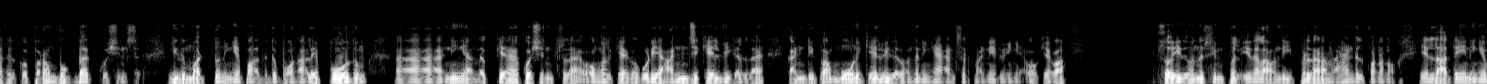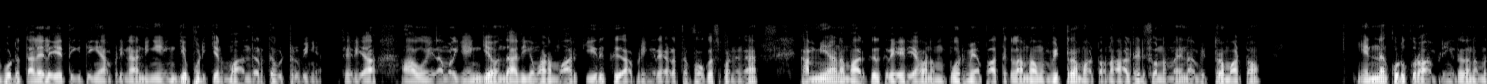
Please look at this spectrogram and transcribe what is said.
அதுக்கப்புறம் புக் பேக் கொஷின்ஸ் இது மட்டும் நீங்கள் பார்த்துட்டு போனாலே போதும். நீங்கள் அந்த கே கொஷின்ஸில் உங்களுக்கு கேட்கக்கூடிய அஞ்சு கேள்விகளில் கண்டிப்பாக மூணு கேள்விகள் வந்து நீங்கள் ஆன்சர் பண்ணிடுவீங்க ஓகேவா ஸோ இது வந்து சிம்பிள் இதெல்லாம் வந்து இப்படி தான் நம்ம ஹேண்டில் பண்ணணும். எல்லாத்தையும் நீங்கள் போட்டு தலையில் ஏற்றிக்கிட்டீங்க அப்படின்னா நீங்கள் எங்கே பிடிக்கணுமோ அந்த இடத்த விட்டுருவீங்க. சரியா? ஓ நம்மளுக்கு எங்கே வந்து அதிகமான மார்க் இருக்குது அப்படிங்கிற இடத்த ஃபோக்கஸ் பண்ணுங்கள் கம்மியான மார்க் இருக்கிற ஏரியாவை நம்ம பொறுமையாக பார்த்துக்கலாம். நம்ம விட்டுற மாட்டோம். நான் ஆல்ரெடி சொன்ன மாதிரி நான் விட்டுற மாட்டோம். என்ன கொடுக்குறோம் அப்படிங்கிறத நம்ம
